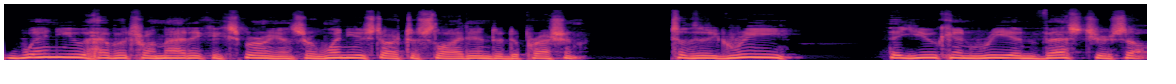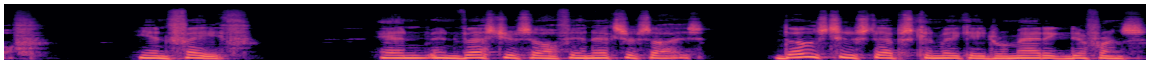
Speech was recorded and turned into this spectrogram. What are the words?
When you have a traumatic experience or when you start to slide into depression, to the degree that you can reinvest yourself in faith and invest yourself in exercise, those two steps can make a dramatic difference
